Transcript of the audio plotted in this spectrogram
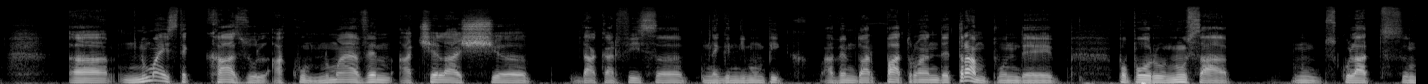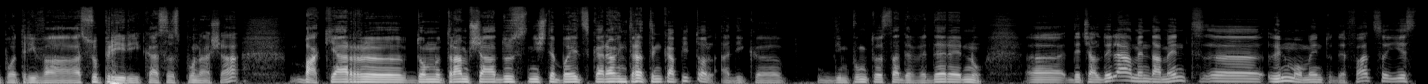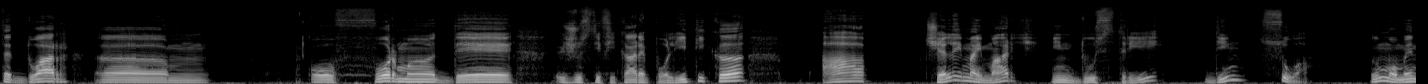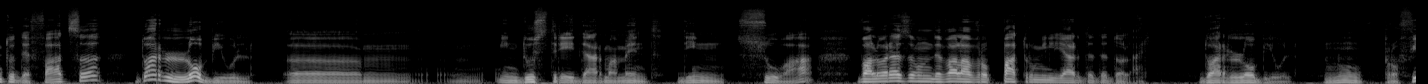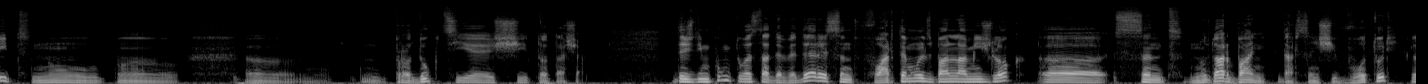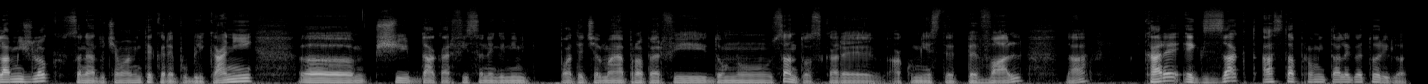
Uh, nu mai este cazul acum, nu mai avem același, uh, dacă ar fi să ne gândim un pic, avem doar patru ani de Trump, unde poporul nu s-a sculat împotriva asupririi, ca să spun așa. Ba chiar uh, domnul Trump și-a adus niște băieți care au intrat în capitol, adică din punctul ăsta de vedere, nu. Uh, deci al doilea amendament uh, în momentul de față este doar o formă de justificare politică a celei mai mari industrii din SUA. În momentul de față, doar lobby-ul uh, industriei de armament din SUA valorează undeva la vreo 4 miliarde de dolari. Doar lobby-ul. Nu profit, nu uh, uh, producție și tot așa. Deci, din punctul ăsta de vedere, sunt foarte mulți bani la mijloc, uh, sunt nu doar bani, dar sunt și voturi la mijloc. Să ne aducem aminte că republicanii, uh, și dacă ar fi să ne gândim, poate cel mai aproape ar fi domnul Santos, care acum este pe val, da? care exact asta promit alegătorilor.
